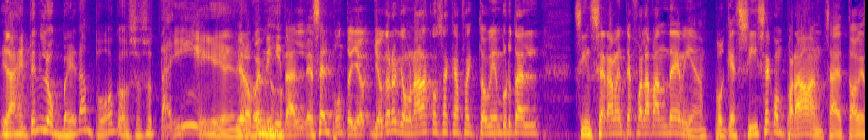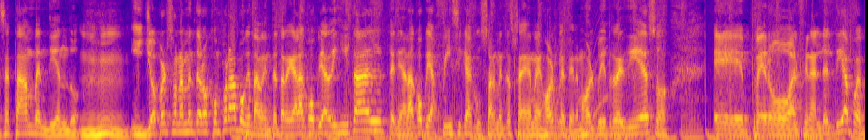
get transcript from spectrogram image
Y la gente ni los ve tampoco. Eso, eso está ahí. Y lo ves digital, ese es el punto. Yo, yo creo que una de las cosas que afectó bien brutal, sinceramente, fue la pandemia, porque sí se compraban, ¿sabes? Todavía se estaban vendiendo. Y yo personalmente los compraba porque también te traía la copia digital, tenía la copia física que usualmente se ve mejor, que tiene mejor bitrate y eso. Eh, pero al final del día, pues,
